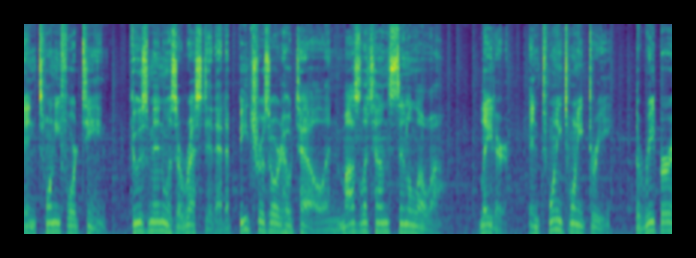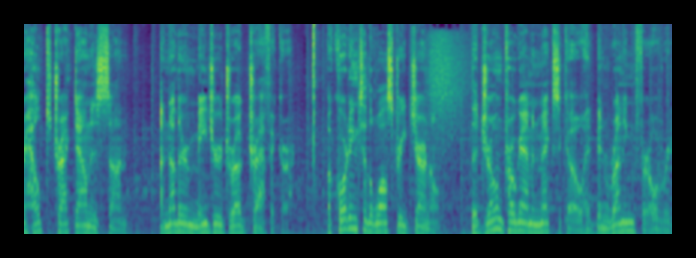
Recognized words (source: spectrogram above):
In 2014, Guzman was arrested at a beach resort hotel in Mazatlan, Sinaloa. Later, in 2023, the Reaper helped track down his son, another major drug trafficker. According to the Wall Street Journal, the drone program in Mexico had been running for over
